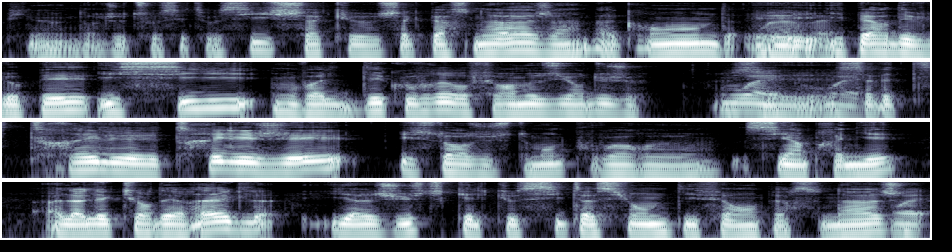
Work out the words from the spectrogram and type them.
puis dans le jeu de société aussi chaque chaque personnage a un background et Ouais, hyper développé ici on va le découvrir au fur et à mesure du jeu Ouais, ça va être très très léger histoire justement de pouvoir euh, s'y imprégner à la lecture des règles, il y a juste quelques citations de différents personnages, Ouais.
